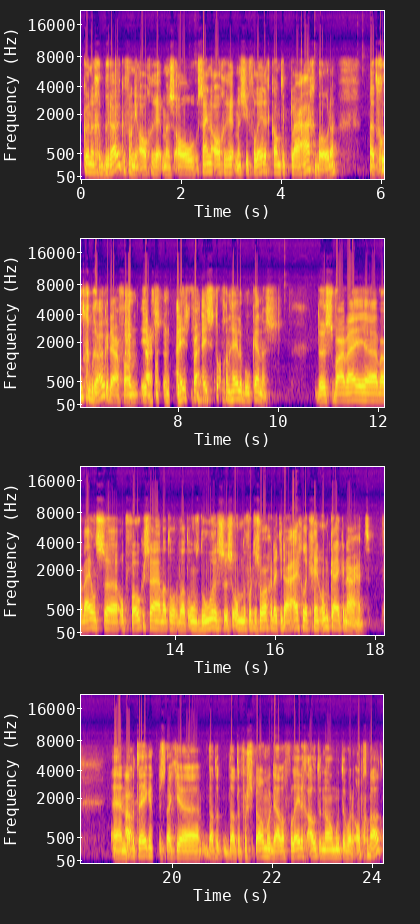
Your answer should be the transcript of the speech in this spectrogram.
kunnen gebruiken van die algoritmes, al zijn de algoritmes je volledig kant-en-klaar aangeboden, het goed gebruiken daarvan is, vereist, vereist toch een heleboel kennis. Dus waar wij, uh, waar wij ons uh, op focussen en wat, wat ons doel is, is om ervoor te zorgen dat je daar eigenlijk geen omkijken naar hebt. En dat oh. betekent dus dat, je, dat, het, dat de voorspelmodellen volledig autonoom moeten worden opgebouwd.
